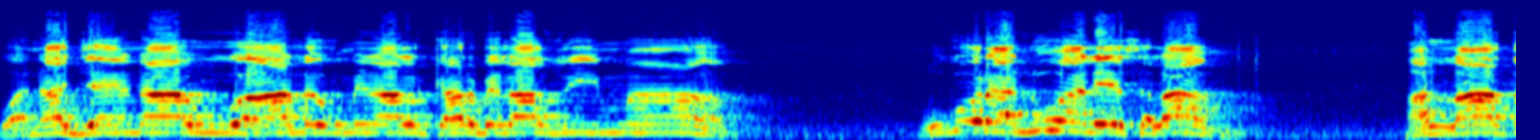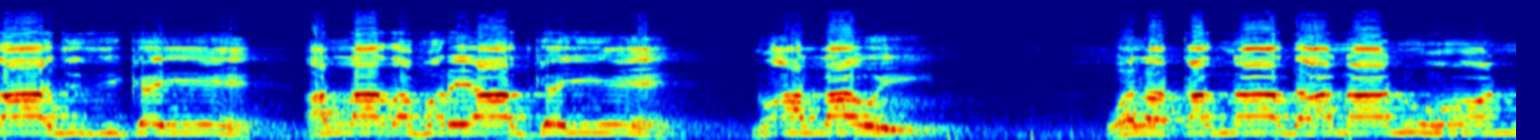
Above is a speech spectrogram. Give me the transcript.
ونجیناو آلو من الكرب العظیم۔ وگورا نوح علیہ السلام، اللہ تا عجزی کئی اللہ تا فریاد کئی نو اللہ وئی وَلَقَدْ نَادَانَا نُوحٌ،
